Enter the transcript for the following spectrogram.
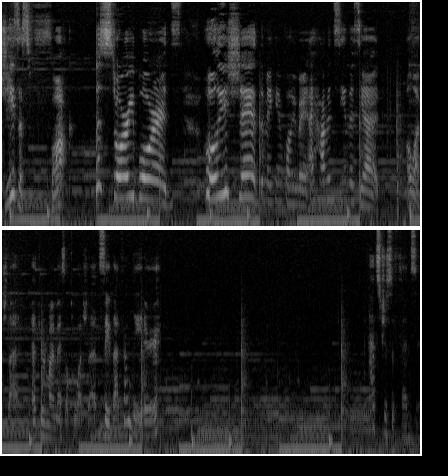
Jesus fuck. The storyboards! Holy shit, the making of Call Me By I haven't seen this yet. I'll watch that. I have to remind myself to watch that. Save that for later. That's just offensive.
